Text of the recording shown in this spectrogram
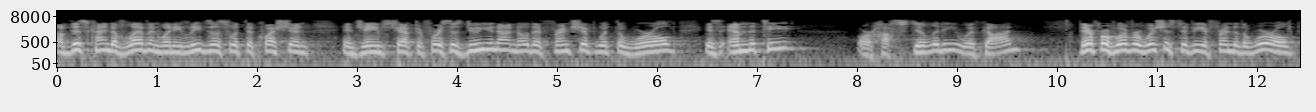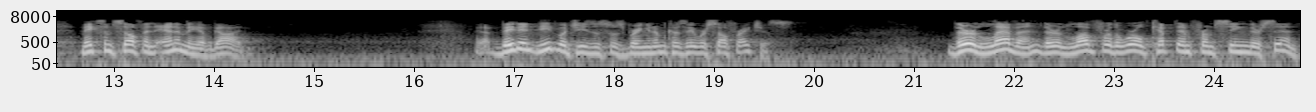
of this kind of leaven when he leads us with the question in James chapter 4. He says, Do you not know that friendship with the world is enmity or hostility with God? Therefore, whoever wishes to be a friend of the world makes himself an enemy of God. They didn't need what Jesus was bringing them because they were self righteous. Their leaven, their love for the world, kept them from seeing their sin.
